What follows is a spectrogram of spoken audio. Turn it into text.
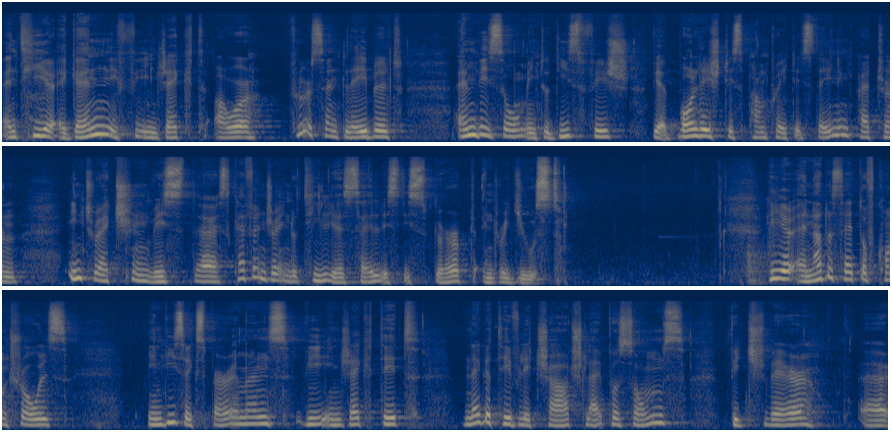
And here again, if we inject our fluorescent labeled ambisome into these fish, we abolish this punctuated staining pattern. Interaction with the scavenger endothelial cell is disturbed and reduced. Here, another set of controls. In these experiments, we injected negatively charged liposomes, which were uh,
